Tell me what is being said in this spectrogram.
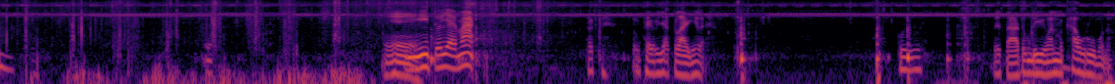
ม นี่นี่ตัวใหญ่มาก ต้องแทงระยะไกลอย่างนี้แหละ อุ้ยสายตาต้องดีมันมันเข้ารูหมดนะ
